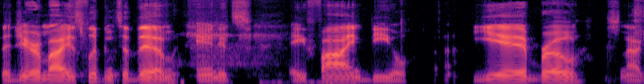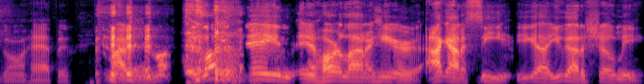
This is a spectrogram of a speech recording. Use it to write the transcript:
that Jeremiah is flipping to them and it's a fine deal. Yeah, bro, it's not gonna happen. My. As long- as Jay and, and Hartline are here, I gotta see it. You got you gotta show me.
